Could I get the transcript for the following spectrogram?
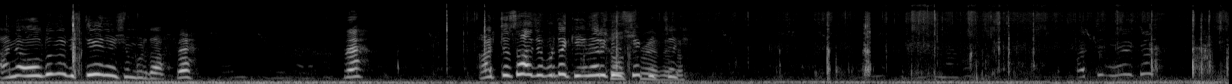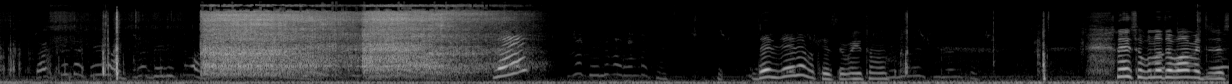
Anne oldu mu? Bitti benim işim burada. Ve ve Hatice sadece buradaki ineri kesecek Çalışmıyor ineri kes. Bak şurada şey var. Şurada delisi var. ne? Şurada deli var onu da kes. Delceyle mi keseyim? İyi tamam. Neyse buna devam edeceğiz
